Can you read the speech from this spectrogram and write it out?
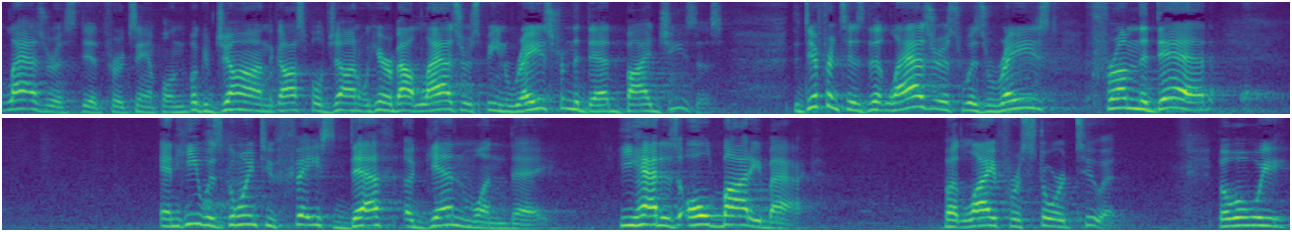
Lazarus did, for example. In the book of John, the Gospel of John, we hear about Lazarus being raised from the dead by Jesus. The difference is that Lazarus was raised from the dead and he was going to face death again one day. He had his old body back, but life restored to it. But what we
